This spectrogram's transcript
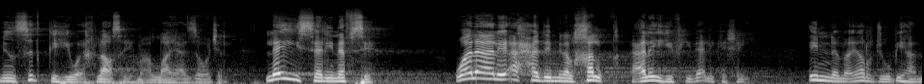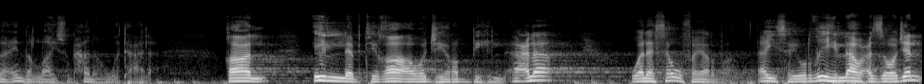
من صدقه وإخلاصه مع الله عز وجل. ليس لنفسه ولا لأحد من الخلق عليه في ذلك شيء. إنما يرجو بها ما عند الله سبحانه وتعالى. قال إلا ابتغاء وجه ربه الأعلى ولسوف يرضى. أي سيرضيه الله عز وجل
